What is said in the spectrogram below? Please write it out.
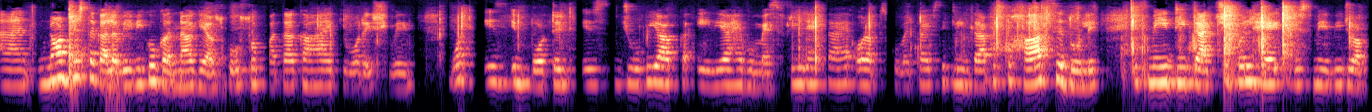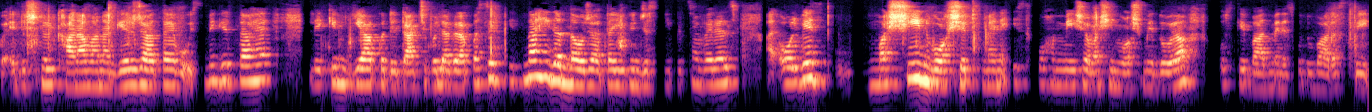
And not just the colour baby को करना गया उसको, उस वक्त पता कहाँ है कि वो is what is important is जो भी आपका एरिया है, वो मेस फ्री रहता है और आप इसको वेट पाइप से क्लीन करें, आप इसको हाथ से धो लें। इसमें ये डिटैचेबल है, जिसमें भी जो आपका एडिशनल खाना वाना गिर जाता है, वो इसमें गिरता है। लेकिन ये आपका डिटैचेबल है, अगर आपका सिर्फ़ इतना ही गंदा हो जाता है you can just keep it somewhere else I always machine wash it मैंने इसको हमेशा मशीन वॉश में धोया, उसके बाद मैंने इसको दोबारा से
